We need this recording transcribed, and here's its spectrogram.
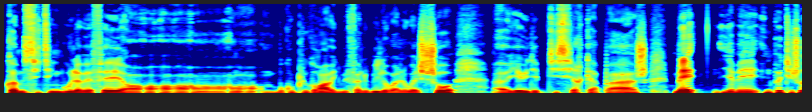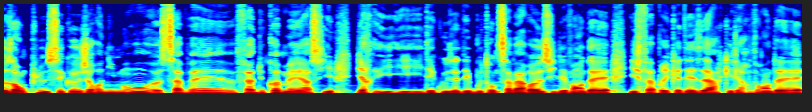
comme Sitting Bull avait fait en, beaucoup plus grand avec Buffalo Bill au Halloween Show. Euh, il y a eu des petits cirques Apaches. Mais il y avait une petite chose en plus, c'est que Geronimo euh, savait faire du commerce. Il, il, décousait des boutons de savareuse, il les vendait, il fabriquait des arcs, il les revendait.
